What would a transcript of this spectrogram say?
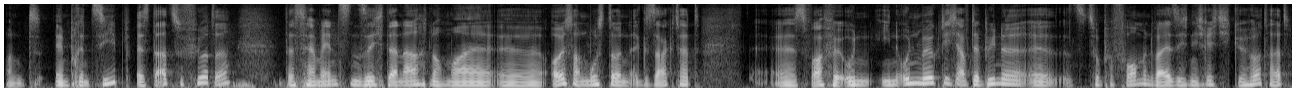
und im Prinzip es dazu führte, dass Herr Manson sich danach nochmal äh, äußern musste und gesagt hat, äh, es war für un ihn unmöglich, auf der Bühne äh, zu performen, weil er sich nicht richtig gehört hat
